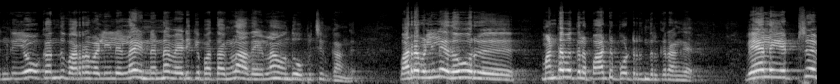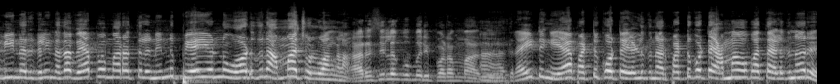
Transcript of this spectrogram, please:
எங்கேயோ உட்காந்து வர்ற வழியில எல்லாம் என்னென்ன வேடிக்கை பார்த்தாங்களோ அதையெல்லாம் வந்து ஒப்பிச்சிருக்காங்க. வர்ற வழியில ஏதோ ஒரு மண்டபத்துல பாட்டு போட்டு இருந்திருக்கிறாங்க வேலையற்ற வீணர்களின் அதான் வேப்ப மரத்துல நின்னு பேயொன்னு ஓடுதுன்னு அம்மா சொல்லுவாங்களாம். அரசியலங்குமரி படமா அது. ரைட்டுங்க ஏன் பட்டுக்கோட்டை எழுதினார். பட்டுக்கோட்டை அம்மாவை பார்த்தா எழுதினாரு.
